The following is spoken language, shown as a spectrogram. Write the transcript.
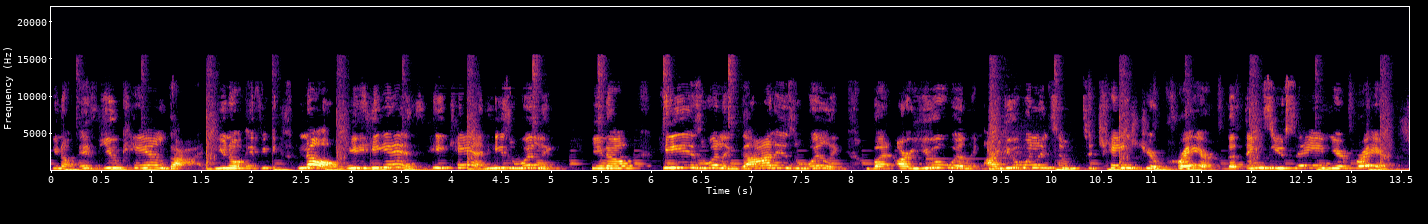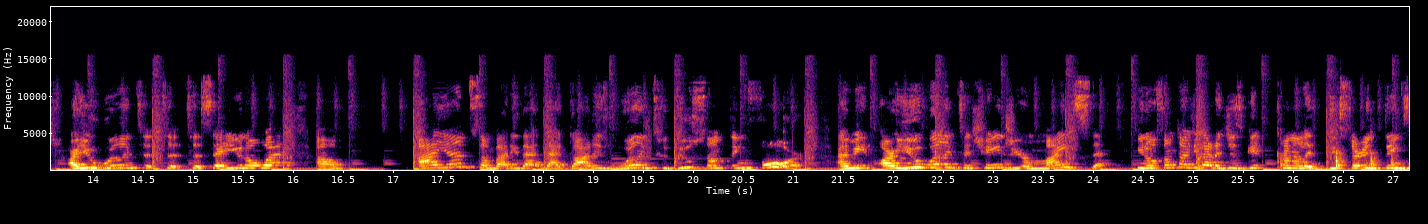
you know if you can god you know if you can, no he, he is he can he's willing you know, He is willing. God is willing. But are you willing? Are you willing to, to change your prayer, the things you say in your prayer? Are you willing to, to, to say, you know what? Um, I am somebody that, that God is willing to do something for. I mean, are you willing to change your mindset? You know, sometimes you gotta just get kind of like these certain things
